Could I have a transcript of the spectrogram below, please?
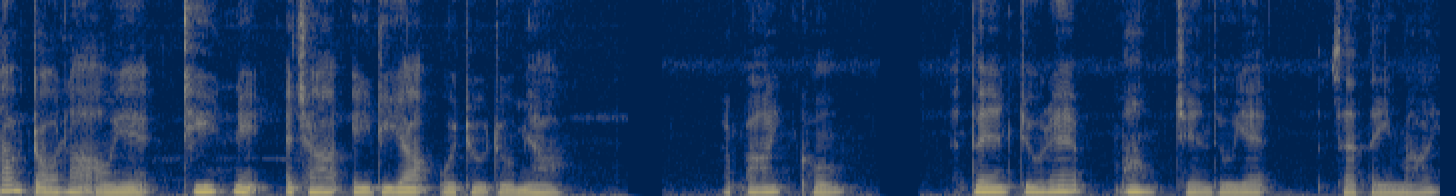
ထောက်တော်လှအောင်ရဲ့ထီးနှင့်အခြားအိန္ဒိယဝတ္ထုတို့များအပိုင်းခွန်အသွင်တူတဲ့မောင်ကျင်သူရဲ့ဇာတ်သိမ်းပိုင်း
